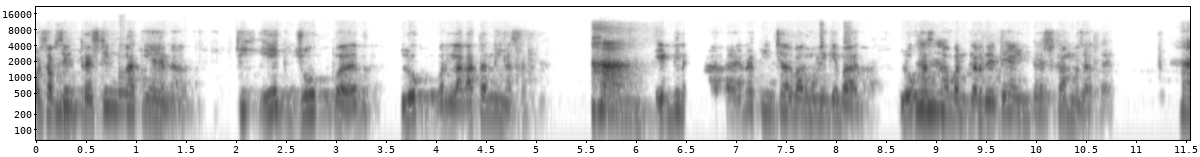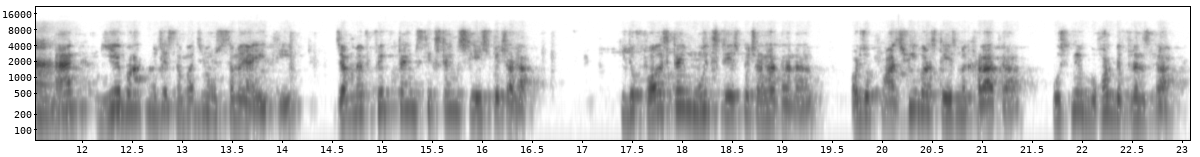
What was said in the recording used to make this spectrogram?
और सबसे इंटरेस्टिंग हम्म। बात यह है ना कि एक जोक पर लोग लगातार नहीं हंस सकते हाँ. एक दिन ऐसा आता है ना तीन चार बार होने के बाद लोग। हंसना बंद कर देते हैं इंटरेस्ट कम हो जाता है हाँ. एंड ये बात मुझे समझ में उस समय आई थी जब मैं fifth time six time stage पे चढ़ा कि जो फ़र्स्ट टाइम मोहित स्टेज पे चढ़ा था ना और जो पांचवी बार स्टेज में खड़ा था उसमें बहुत डिफरेंस था।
